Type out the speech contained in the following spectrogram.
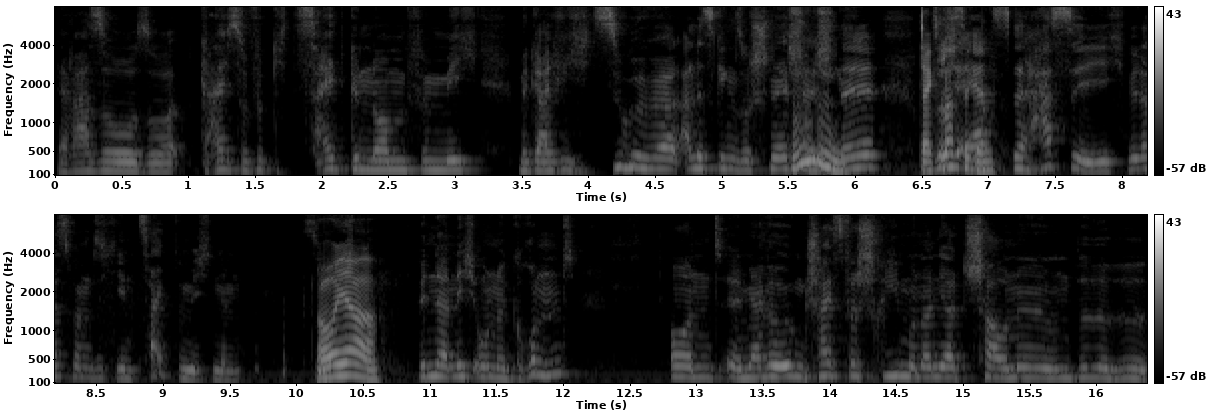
der war so, so gar nicht so wirklich Zeit genommen für mich, mir gar nicht richtig zugehört, alles ging so schnell, schnell, Mm, schnell. Der Und solche Klassiker. Ärzte hasse ich. Ich will, dass man sich eben Zeit für mich nimmt. Oh ich ja. bin da nicht ohne Grund und äh, mir einfach irgendeinen Scheiß verschrieben und dann ja, ciao, ne, und blablabla.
